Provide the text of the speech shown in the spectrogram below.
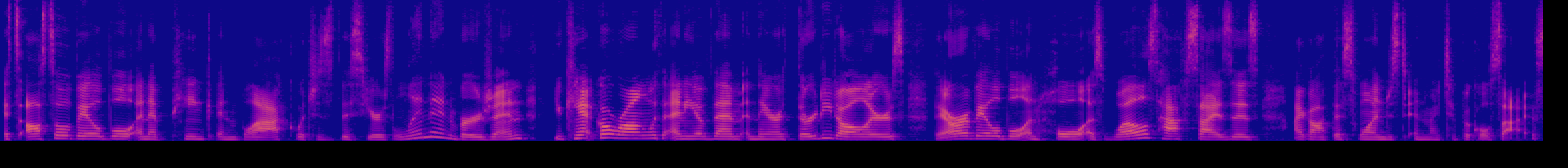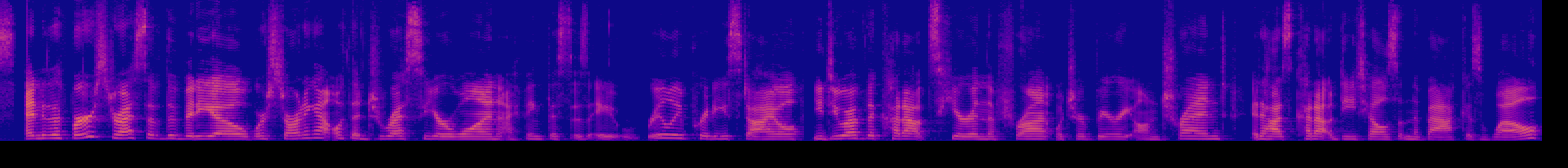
It's also available in a pink and black, which is this year's linen version. You can't go wrong with any of them, and they are $30. They are available in whole as well as half sizes. I got this one just in my typical size. And the first dress of the video we're starting out with a dressier one. I think this is a really pretty style. You do have the cutouts here in the front, which are very on trend. It has cutout details in the back as well.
